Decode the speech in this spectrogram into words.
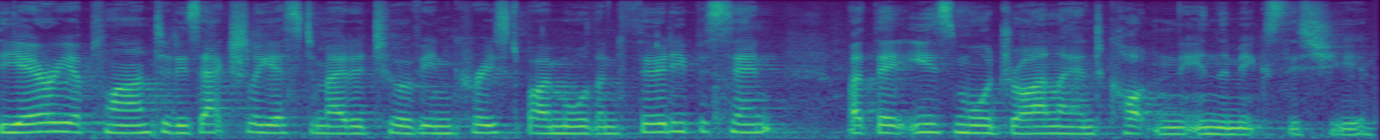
The area planted is actually estimated to have increased by more than 30%, but there is more dryland cotton in the mix this year.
